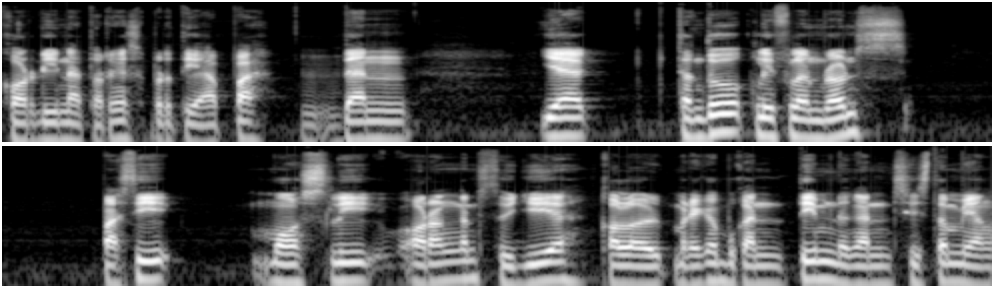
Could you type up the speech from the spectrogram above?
koordinatornya seperti apa. Dan ya tentu Cleveland Browns pasti mostly orang kan setuju ya kalau mereka bukan tim dengan sistem yang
